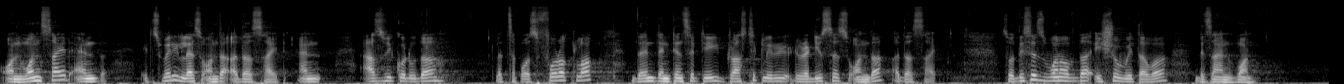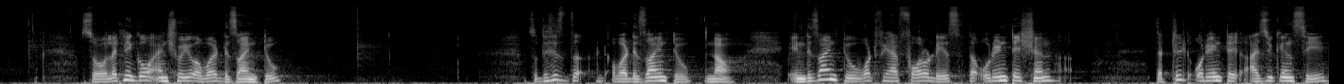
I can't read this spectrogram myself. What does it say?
on one side and it's very less on the other side. And as we go to the let's suppose 4 o'clock then the intensity drastically re reduces on the other side. So this is one of the issue with our design 1 so let me go and show you our design 2 so this is the our design 2 now in design 2 what we have followed is the orientation the tilt orientation as you can see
